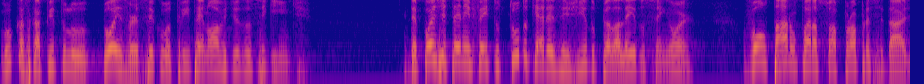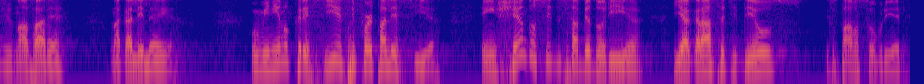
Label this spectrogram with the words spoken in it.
Lucas capítulo 2, versículo 39 diz o seguinte: depois de terem feito tudo que era exigido pela lei do Senhor, voltaram para sua própria cidade, Nazaré, na Galiléia. O menino crescia e se fortalecia, enchendo-se de sabedoria, e a graça de Deus estava sobre ele.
